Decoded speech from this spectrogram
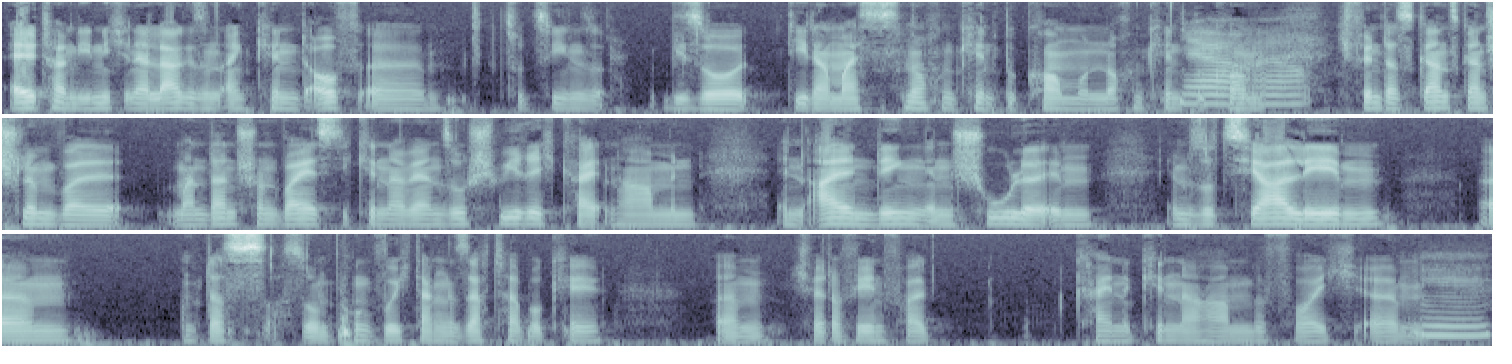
Eltern, die nicht in der Lage sind, ein Kind aufzuziehen, äh, so, wieso die da meistens noch ein Kind bekommen und noch ein Kind Ja, bekommen. ja. Ich finde das ganz, ganz schlimm, weil man dann schon weiß, die Kinder werden so Schwierigkeiten haben in, in allen Dingen, in Schule, im, im Sozialleben. Ähm, und das ist auch so ein Punkt, wo ich dann gesagt habe, okay, ähm, ich werde auf jeden Fall keine Kinder haben, bevor ich ähm, Hm.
